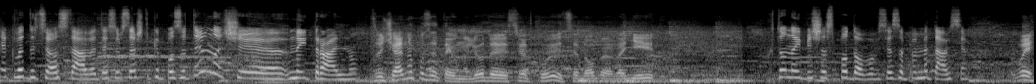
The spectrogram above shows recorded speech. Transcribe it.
Як ви до цього ставитеся? Все ж таки позитивно чи нейтрально? Звичайно, позитивно. Люди святкують, це добре, радіють. Хто найбільше сподобався, запам'ятався? Ви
